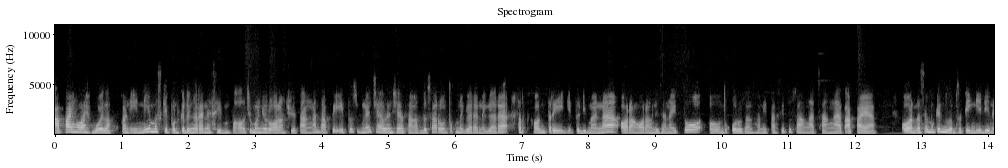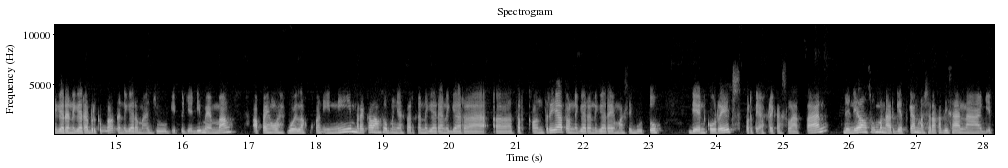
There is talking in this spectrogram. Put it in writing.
apa yang Lifebuoy lakukan ini meskipun kedengarannya simple, cuma nyuruh orang cuci tangan, tapi itu sebenarnya challenge yang sangat besar untuk negara-negara third country gitu, di mana orang-orang di sana itu uh, untuk urusan sanitasi itu sangat-sangat apa ya? Awarenessnya mungkin belum setinggi di negara-negara berkembang dan negara maju gitu. Jadi memang apa yang Lifebuoy lakukan ini mereka langsung menyasar ke negara-negara uh, third country atau negara-negara yang masih butuh di encourage seperti Afrika Selatan dan dia langsung menargetkan masyarakat di sana gitu.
